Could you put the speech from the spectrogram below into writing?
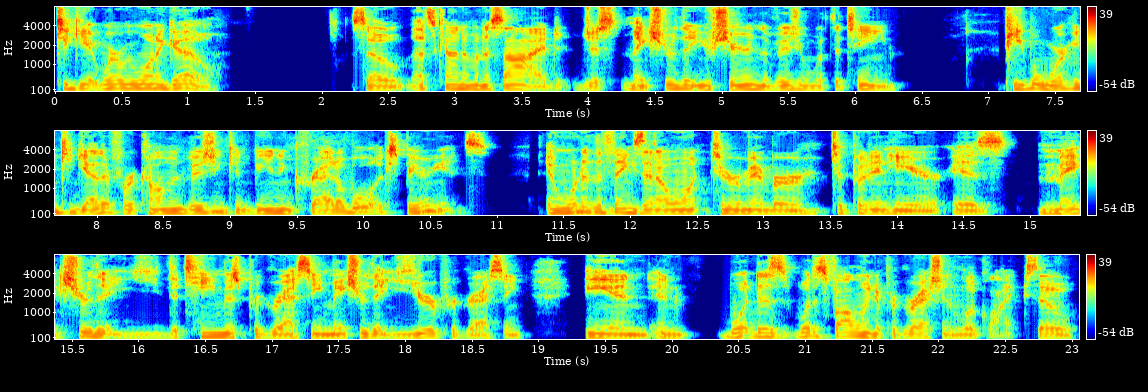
to get where we want to go? So that's kind of an aside. Just make sure that you're sharing the vision with the team. People working together for a common vision can be an incredible experience. And one of the things that I want to remember to put in here is make sure that you, the team is progressing, make sure that you're progressing and and what does what does following a progression look like? So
